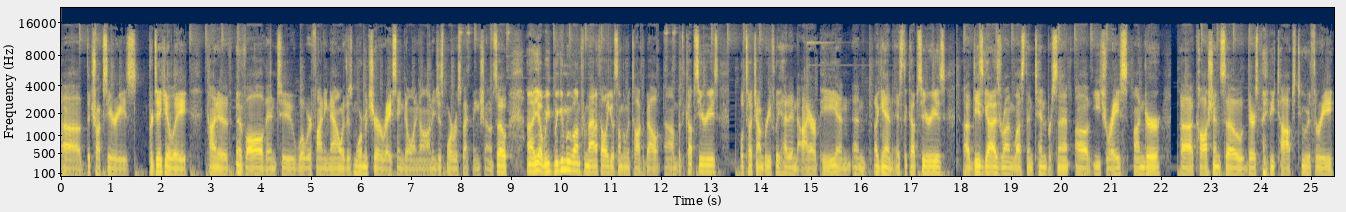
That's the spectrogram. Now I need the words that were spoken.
uh, the truck series particularly kind of evolve into what we're finding now where there's more mature racing going on and just more respect being shown. So uh, yeah we, we can move on from that. I felt like it was something we'd talk about um, but the cup series we'll touch on briefly head into irp and and again it's the cup series. Uh, these guys run less than 10% of each race under uh, caution. So there's maybe tops two or three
